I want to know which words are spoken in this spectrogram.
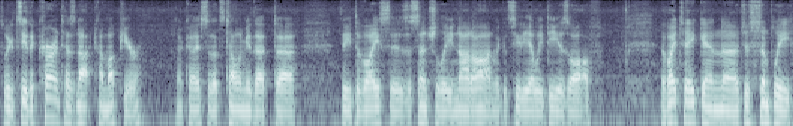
So we can see the current has not come up here. Okay, so that's telling me that uh, the device is essentially not on. We can see the LED is off. If I take and uh, just simply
